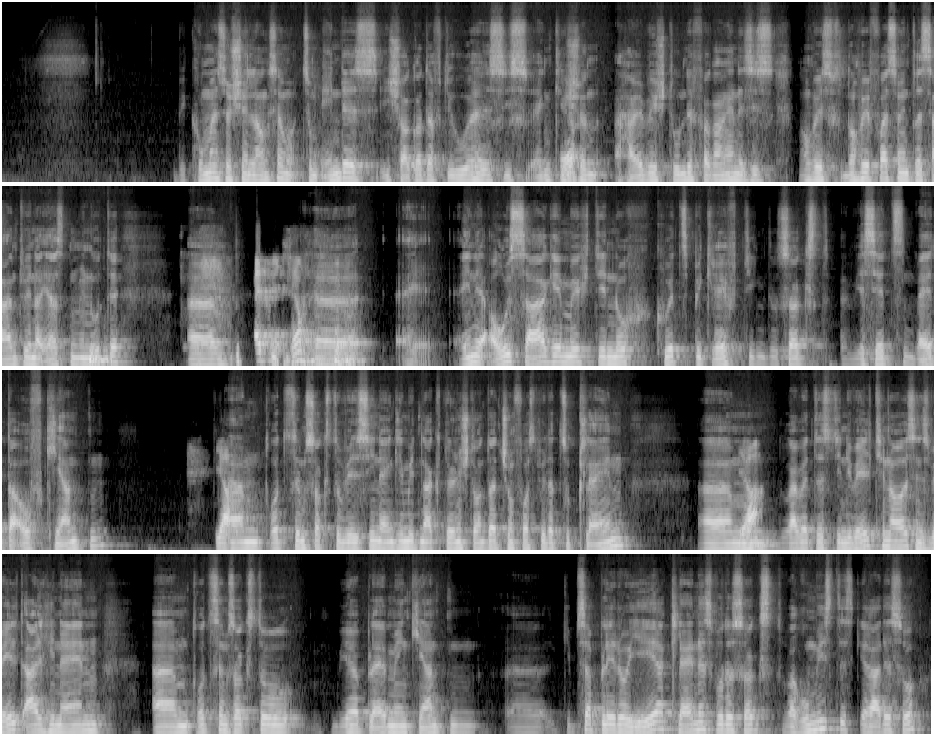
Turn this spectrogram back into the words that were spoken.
Wir kommen so schön langsam zum Ende. Ich schaue gerade auf die Uhr, es ist eigentlich ja. schon eine halbe Stunde vergangen. Es ist nach wie, nach wie vor so interessant wie in der ersten Minute. Ähm, äh, eine Aussage möchte ich noch kurz bekräftigen. Du sagst, wir setzen weiter auf Kärnten. Ja. Ähm, trotzdem sagst du, wir sind eigentlich mit dem aktuellen Standort schon fast wieder zu klein. Ähm, ja. Du arbeitest in die Welt hinaus, ins Weltall hinein. Ähm, trotzdem sagst du, wir bleiben in Kärnten. Äh, Gibt es ein Plädoyer, ein kleines, wo du sagst, warum ist das gerade so?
